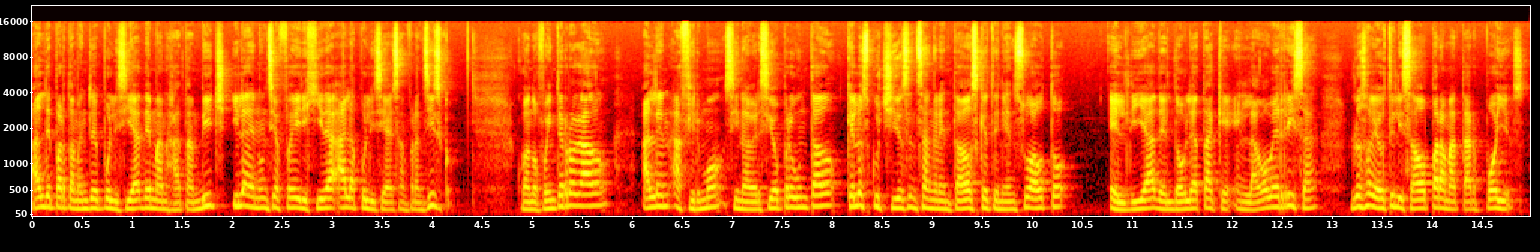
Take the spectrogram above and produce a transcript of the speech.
al Departamento de Policía de Manhattan Beach y la denuncia fue dirigida a la Policía de San Francisco. Cuando fue interrogado, Allen afirmó, sin haber sido preguntado, que los cuchillos ensangrentados que tenía en su auto el día del doble ataque en Lago Berriza los había utilizado para matar pollos.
